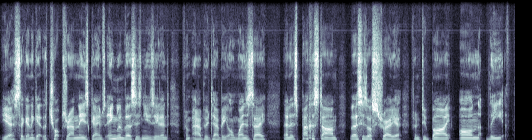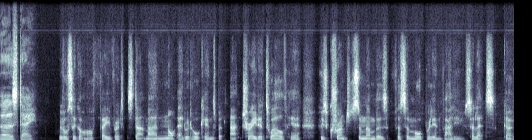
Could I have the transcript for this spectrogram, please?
Yes, they're going to get the chops around these games. England versus New Zealand from Abu Dhabi on Wednesday. Then it's Pakistan versus Australia from Dubai on the Thursday. We've also got our favourite stat man, not Edward Hawkins, but at Trader12 here, who's crunched some numbers for some more brilliant value. So let's go.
